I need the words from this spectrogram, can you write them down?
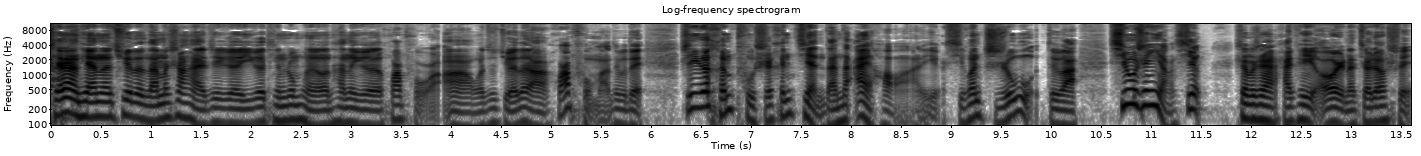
前两天呢去了咱们上海这个一个听众朋友他那个花圃啊，我就觉得啊花圃嘛，对不对？是一个很朴实、很简单的爱好啊，一个喜欢植物，对吧？修身养性。是不是还可以偶尔呢浇浇水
